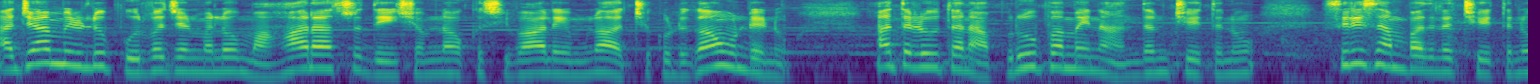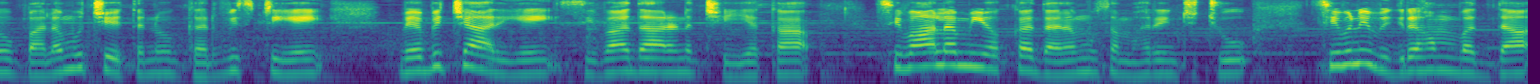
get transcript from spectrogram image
అజామిరుడు పూర్వజన్మలో మహారాష్ట్ర దేశంలో ఒక శివాలయంలో అర్చకుడుగా ఉండెను. అతడు తన అపురూపమైన అందం చేతను సిరి సంపదల చేతను బలము చేతను గర్విష్టి అయి వ్యభిచారి అయి శివాధారణ చెయ్యక శివాలయం యొక్క ధనము సంహరించుచు శివుని విగ్రహం వద్ద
